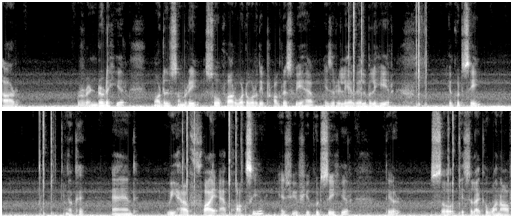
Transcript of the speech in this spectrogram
are rendered here. Model summary so far whatever the progress we have is really available here. You could see. Okay and we have five epochs here as if you could see here there. So it's like a one off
